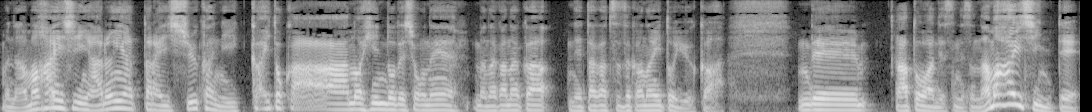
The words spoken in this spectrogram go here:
まあ、生配信やるんやったら1週間に1回とかの頻度でしょうね。まあ、なかなかネタが続かないというか。で、あとはですね、その生配信って、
